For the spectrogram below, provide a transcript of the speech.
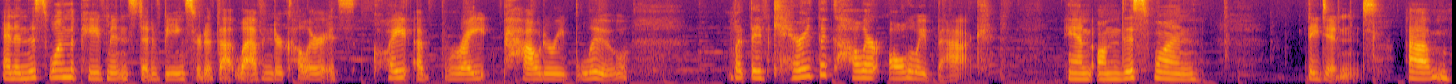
and in this one the pavement instead of being sort of that lavender color it's quite a bright powdery blue but they've carried the color all the way back. And on this one, they didn't. Um,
